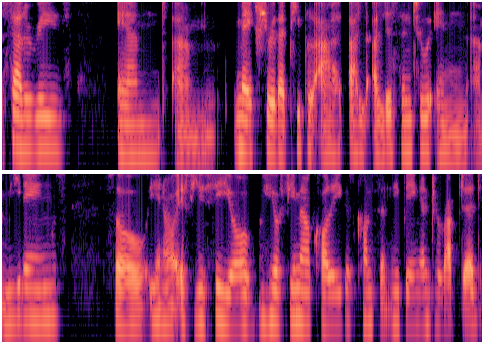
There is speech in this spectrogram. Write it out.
salaries and um, make sure that people are, are, are listened to in uh, meetings. So you know if you see your your female colleague is constantly being interrupted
